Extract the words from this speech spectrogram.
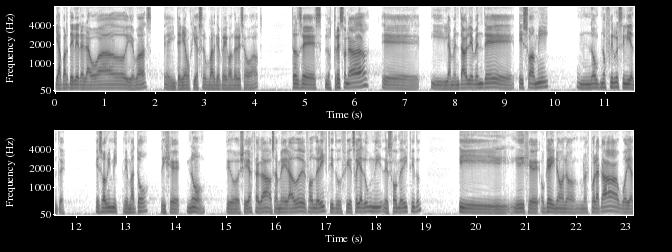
Y aparte él era el abogado y demás, eh, y teníamos que ir a hacer un marketplace con tres abogados. Entonces, los tres o nada, eh, y lamentablemente eh, eso a mí no, no fui resiliente. Eso a mí me, me mató. Dije, no, digo, llegué hasta acá, o sea, me gradué del Founder Institute, soy alumni del Founder Institute. Y, y dije, ok, no, no, no es por acá, voy a,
